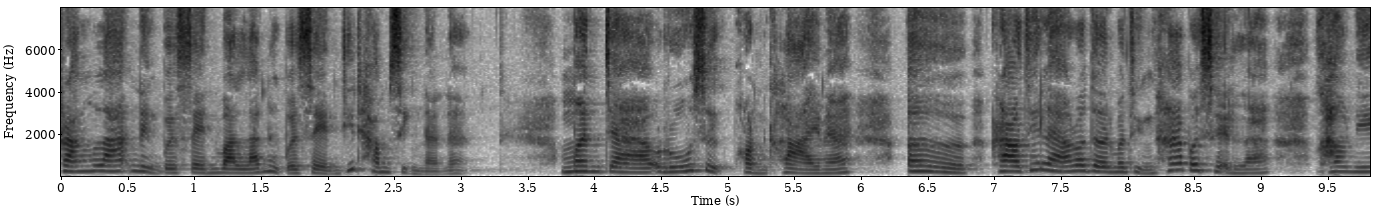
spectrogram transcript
ครั้งละหนึ่งเปอร์เซ็นวันละหนึ่งเปอร์เซ็นที่ทำสิ่งนั้นน่ะ มันจะรู้สึกผ่อนคลายไหมเออ คราวที่แล้วเราเดินมาถึง 5%แล้ว คราวนี้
